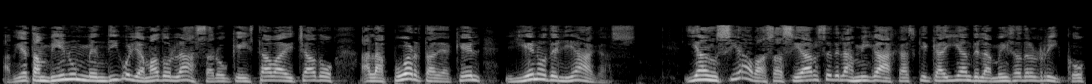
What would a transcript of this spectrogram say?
Había también un mendigo llamado Lázaro que estaba echado a la puerta de aquel lleno de llagas, y ansiaba saciarse de las migajas que caían de la mesa del rico,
